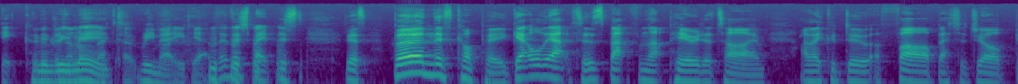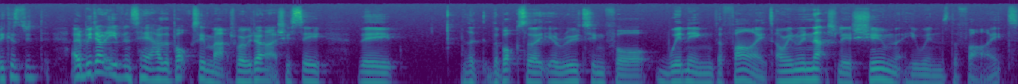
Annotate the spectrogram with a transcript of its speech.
it could have mean been a lot remade? better. remade. Yeah, they've just made this. Yes, burn this copy. Get all the actors back from that period of time, and they could do a far better job. Because and we don't even see how the boxing match where we don't actually see the the, the boxer that you're rooting for winning the fight. I mean, we naturally assume that he wins the fight,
